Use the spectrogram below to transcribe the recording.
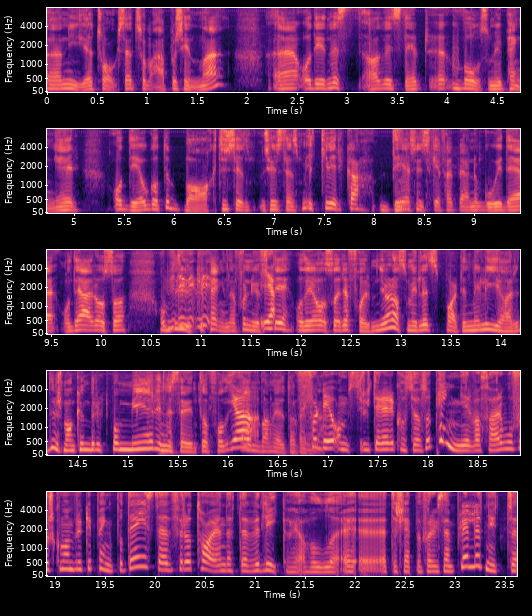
eh, nye togsett som er på skinnene. Og de har investert voldsomt mye penger. Og det å gå tilbake til system som ikke virka, det mm. syns ikke Frp er noen god idé. Og det er også å bruke pengene fornuftig. Og det er også reformen gjør, da, som ville spart inn milliarder som man kunne brukt på mer investering til å få ja, enda mer ut av pengene. For det å omstrukturere koster jo også penger, Vasara. Hvorfor skal man bruke penger på det i stedet for å ta igjen dette vedlikeholdetterslepet f.eks., eller et nytt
